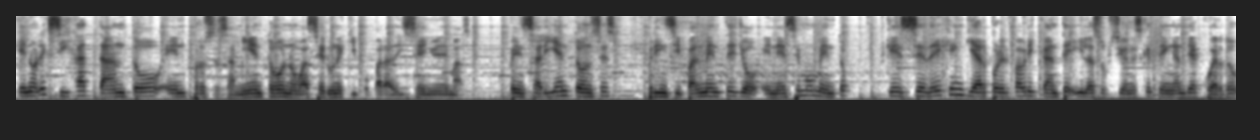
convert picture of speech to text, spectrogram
que no le exija tanto en procesamiento, no va a ser un equipo para diseño y demás. Pensaría entonces, principalmente yo en ese momento, que se dejen guiar por el fabricante y las opciones que tengan de acuerdo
